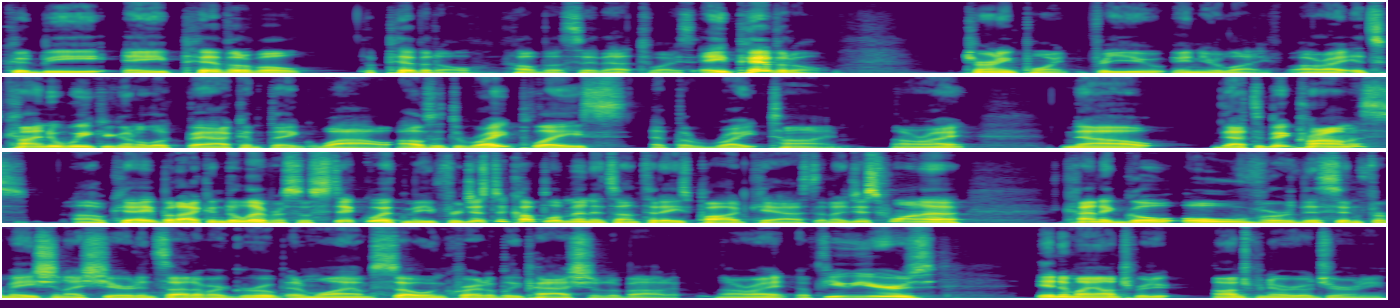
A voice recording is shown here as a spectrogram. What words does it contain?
could be a pivotal a pivotal, how about I say that twice? A pivotal turning point for you in your life. All right. It's kind of week you're going to look back and think, wow, I was at the right place at the right time. All right. Now, that's a big promise. Okay. But I can deliver. So stick with me for just a couple of minutes on today's podcast. And I just want to kind of go over this information I shared inside of our group and why I'm so incredibly passionate about it. All right. A few years into my entre- entrepreneurial journey,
